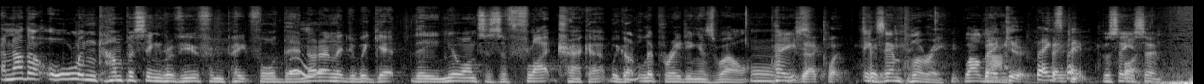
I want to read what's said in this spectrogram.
Another all encompassing review from Pete Ford there. Not only did we get the nuances of flight tracker, we got lip reading as well. Pete, Exactly. exemplary. Well done. Thank you. Thanks, Thank you. We'll see Bye. you soon.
